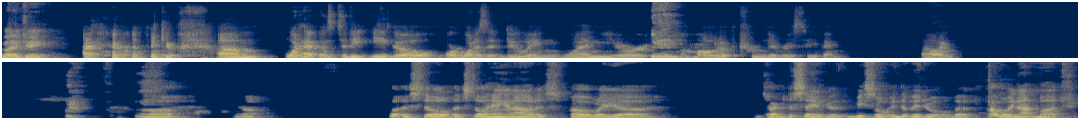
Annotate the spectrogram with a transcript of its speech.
Go ahead, Jake. Hi, thank you. Um, what happens to the ego, or what is it doing when you're in the mode of truly receiving? Bowing. Uh, yeah. But it's still it's still hanging out. It's probably uh, it's hard to say it'd be so individual, but probably not much.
